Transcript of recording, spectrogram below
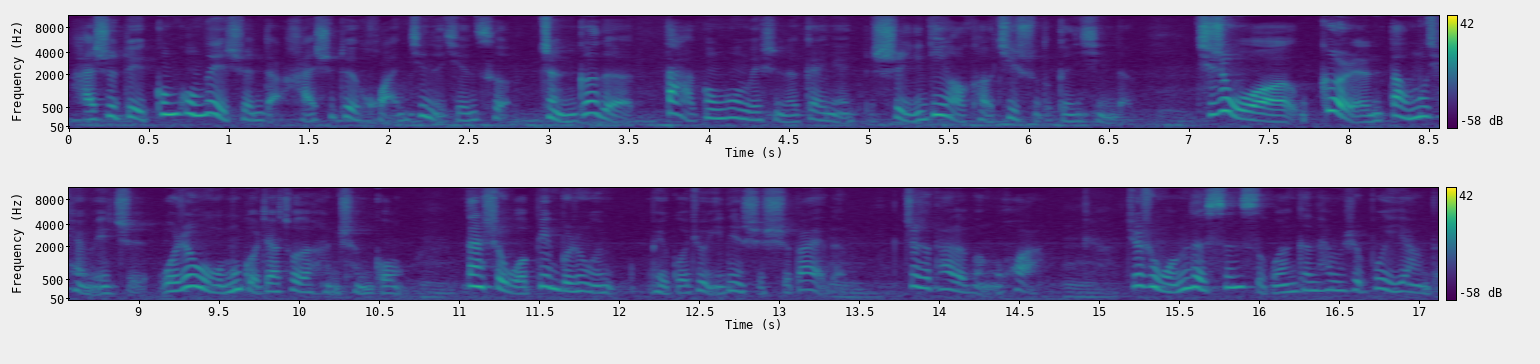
还是对公共卫生的，还是对环境的监测，整个的大公共卫生的概念是一定要靠技术的更新的。其实我个人到目前为止，我认为我们国家做得很成功，但是我并不认为美国就一定是失败的，这是它的文化，就是我们的生死观跟他们是不一样的。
